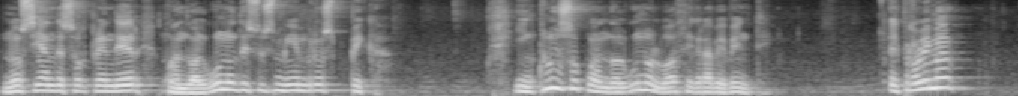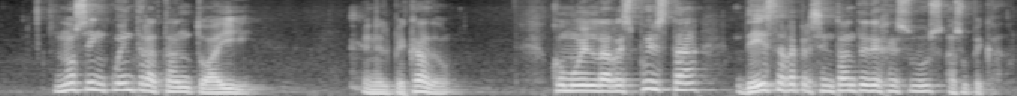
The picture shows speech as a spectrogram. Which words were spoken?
no se han de sorprender cuando alguno de sus miembros peca, incluso cuando alguno lo hace gravemente. El problema no se encuentra tanto ahí, en el pecado, como en la respuesta de ese representante de Jesús a su pecado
